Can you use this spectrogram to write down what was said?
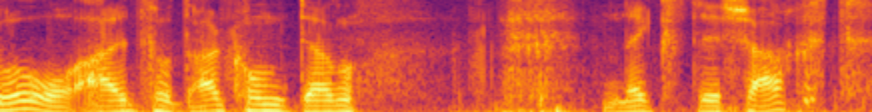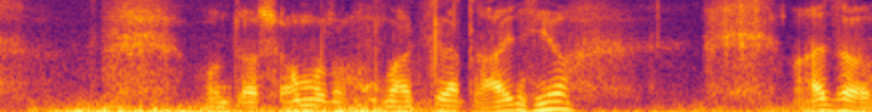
So, also da kommt der nächste Schacht. Und da schauen wir doch mal glatt rein hier. Also,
